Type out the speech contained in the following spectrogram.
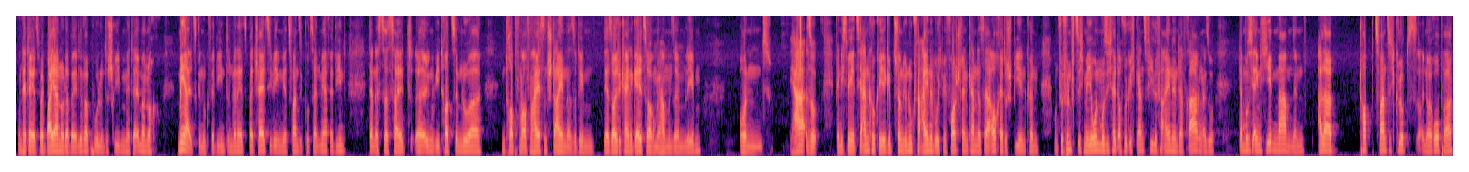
Und hätte er jetzt bei Bayern oder bei Liverpool unterschrieben, hätte er immer noch mehr als genug verdient. Und wenn er jetzt bei Chelsea wegen mir 20% mehr verdient, dann ist das halt äh, irgendwie trotzdem nur ein Tropfen auf dem heißen Stein. Also dem, der sollte keine Geldsorgen mehr haben in seinem Leben. Und ja, also wenn ich es mir jetzt hier angucke, hier gibt es schon genug Vereine, wo ich mir vorstellen kann, dass er auch hätte spielen können. Und für 50 Millionen muss ich halt auch wirklich ganz viele Vereine hinterfragen. Also da muss ich eigentlich jeden Namen nennen. Aller Top 20 Clubs in Europa.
